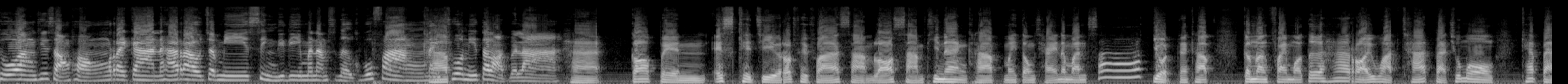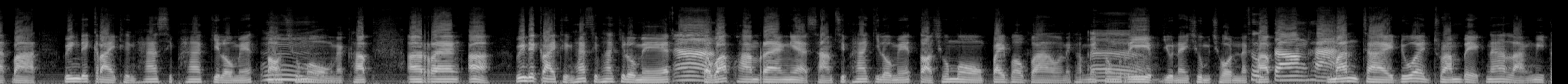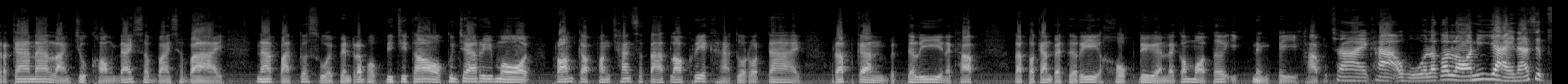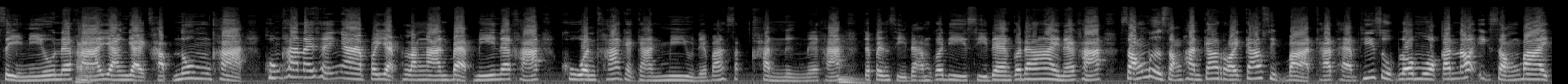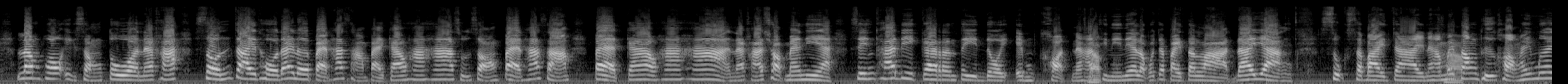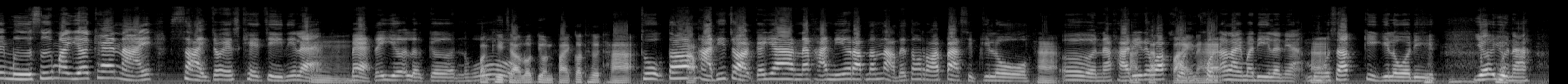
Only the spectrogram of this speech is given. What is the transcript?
ช่วงที่ 2 ของรายการนะคะ เราจะมีสิ่งดีๆ มานำเสนอคุณผู้ฟังในครับช่วงนี้ตลอดเวลาฮะก็เป็น SKG รถไฟฟ้า 3 ล้อ 3 ที่นั่งครับ ไม่ต้องใช้น้ำมันสักหยดนะครับกำลังไฟมอเตอร์ 500 วัตต์ชาร์จ 8 ชั่วโมง แค่ 8 บาท วิ่งได้ไกลถึง 55 กิโลเมตรต่ออมชั่วโมงนะครับอ่าแรงอะ วิ่งได้ไกลถึง 55 กิโลเมตร อ่าแต่ว่าความแรงเนี่ย 35 กิโลเมตร ต่อชั่วโมง ไปเบาๆนะครับ ไม่ต้องเออรีบอยู่ในชุมชนนะถูกต้องครับค่ะ มั่นใจด้วย drum brake หน้าหลังมีตะกร้าหน้าหลังจุของได้สบายๆ หน้าปัดก็สวยเป็นระบบดิจิตอลกุญแจรีโมท พร้อมกับฟังก์ชันสตาร์ทล็อกเรียกหาตัวรถได้ รับประกันแบตเตอรี่นะครับ รับประกันแบตเตอรี่ 6 เดือน และก็มอเตอร์อีก 1 ปีครับ ใช่ค่ะ โอ้โห แล้วก็ล้อนี่ใหญ่นะ 14 นิ้วนะคะฮะยางใหญ่ขับนุ่มค่ะ คุ้มค่าในใช้งานประหยัดพลังงานแบบนี้นะคะ ควรค่าแก่การมีอยู่ในบ้านสักคันหนึ่งนะคะ จะเป็นสีดำก็ดีสีแดงก็ได้นะคะ 22,990 บาทค่ะ แถมที่สูบลมหมวกกันน็อกอีก 2 ใบลำโพงอีก 2 ตัวนะคะ สนใจโทรได้เลย 853-8955 02-853-8955 นะคะ Shop Mania สินค้าดีการันตีโดย m c o t นะคะครับทีนี้เนี่ยเราก็จะไปตลาดได้อย่างสุขสบายใจนะครับค่ะไม่ต้องถือของให้เมื่อยมือซื้อมาเยอะแค่ไหน ใส่เจ้า SKG นี่แหละอืมแบกได้เยอะเหลือเกินโอ้โหบางทีจะเอารถยนต์ไปก็เทอะทะ ถูกต้องครับหาที่จอดก็ยากนะคะอันนี้รับน้ำหนักได้ต้อง180กิโลฮะเออนะคะเรียกได้ว่าจัขดนไปนะฮะขนอะไรมาดีล่ะเนี่ยหมูฮะสักกี่กิโลดี เยอะอยู่นะอย่า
